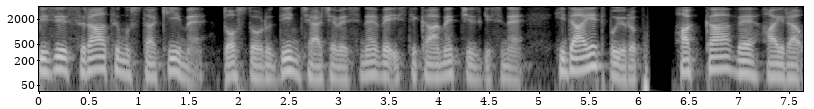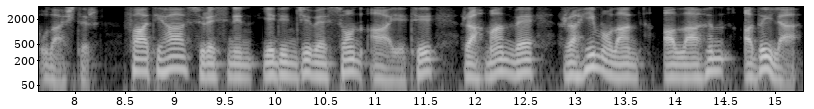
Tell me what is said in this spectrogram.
Bizi sırat-ı mustakime, dosdoğru din çerçevesine ve istikamet çizgisine hidayet buyurup hakka ve hayra ulaştır. Fatiha suresinin 7. ve son ayeti Rahman ve Rahim olan Allah'ın adıyla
